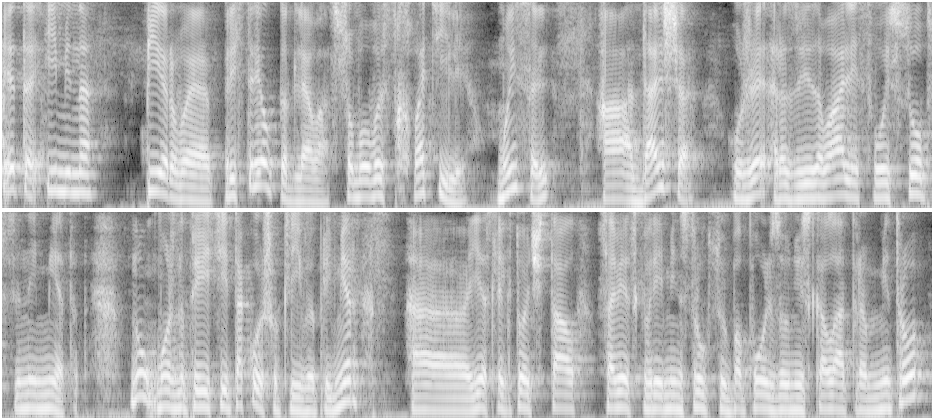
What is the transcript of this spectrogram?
Это именно первая пристрелка для вас, чтобы вы схватили мысль, а дальше уже развивали свой собственный метод. Ну, можно привести такой шутливый пример. А, если кто читал в советское время инструкцию по пользованию эскалатором метро,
